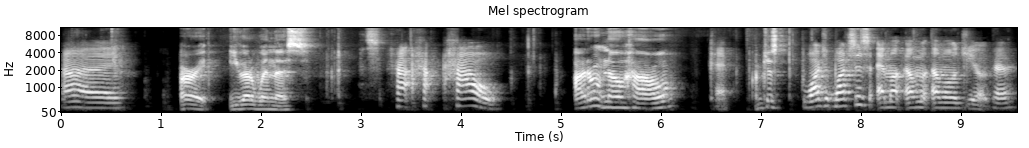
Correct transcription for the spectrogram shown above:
Hi. All right. You gotta win this. How? How? I don't know how. Okay. I'm just. Watch, watch this M- M- emoji, okay?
